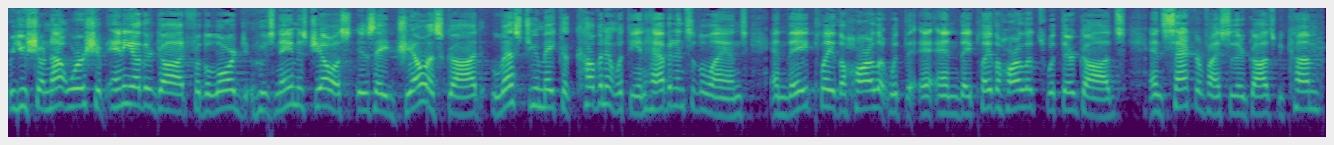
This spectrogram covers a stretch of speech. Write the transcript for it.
For you shall not worship any other God, for the Lord, whose name is jealous, is a jealous God, lest you make a covenant with the inhabitants of the lands, and they play the harlot with the, and they play the harlots with their gods, and sacrifice to their gods become,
